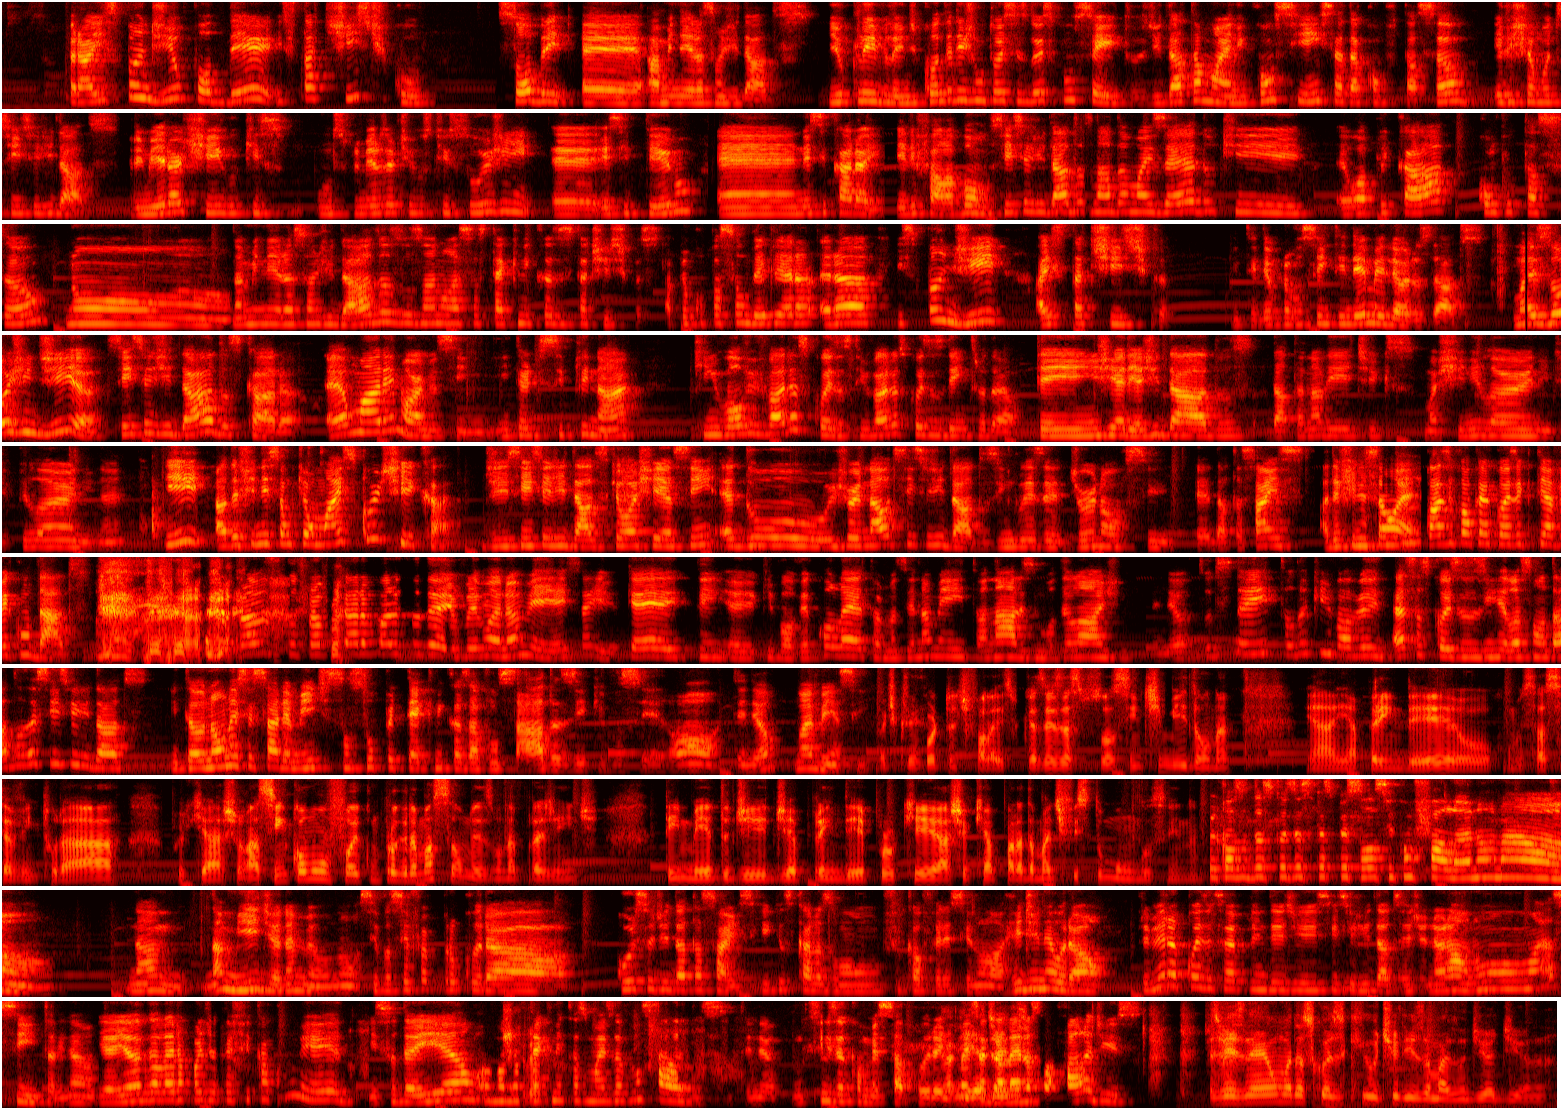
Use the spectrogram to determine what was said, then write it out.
para expandir o poder estatístico sobre é, a mineração de dados. E o Cleveland, quando ele juntou esses dois conceitos de data mining com ciência da computação, ele chamou de ciência de dados. Primeiro artigo que um dos primeiros artigos que surge é, esse termo é nesse cara aí. Ele fala: bom, ciência de dados nada mais é do que eu aplicar computação no, na mineração de dados usando essas técnicas estatísticas. A preocupação dele era, era expandir a estatística, entendeu? Para você entender melhor os dados. Mas hoje em dia, ciência de dados, cara, é uma área enorme, assim, interdisciplinar que envolve várias coisas, tem várias coisas dentro dela. Tem engenharia de dados, data analytics, machine learning, deep learning, né? E a definição que eu mais curti, cara, de ciência de dados que eu achei assim é do Jornal de Ciência de Dados, em inglês é Journal of é, Data Science. A definição é quase qualquer coisa que tem a ver com dados. os próprios caras falam isso daí. Eu falei, mano, amei, é isso aí. Que, é, tem, é, que envolve a coleta, armazenamento, análise, modelagem entendeu? Tudo isso daí, tudo que envolve essas coisas em relação a dados é ciência de dados. Então, não necessariamente são super técnicas avançadas e que você, ó, oh, entendeu? Não é bem assim. Pode crer. É importante falar isso, porque às vezes as pessoas se intimidam, né? Em aprender ou começar a se aventurar, porque acham, assim como foi com programação mesmo, né, pra gente tem medo de, de aprender porque acha que é a parada mais difícil do mundo, assim, né? Por causa das coisas que as pessoas ficam falando na, na, na mídia, né, meu? No, se você for procurar curso de data science, o que, que os caras vão ficar oferecendo lá? Rede neural. Primeira coisa que você vai aprender de ciência de dados rede neural não, não é assim, tá ligado? E aí a galera pode até ficar com medo. Isso daí é uma das técnicas mais avançadas, entendeu? Não precisa começar por aí, mas a galera vezes, só fala disso. Às vezes nem é uma das coisas que utiliza mais no dia a dia, né?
